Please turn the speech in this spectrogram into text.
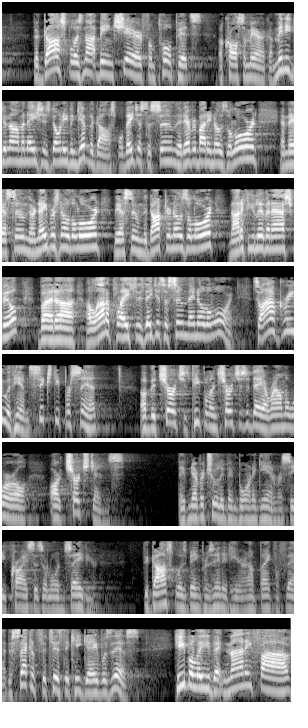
the gospel is not being shared from pulpits across America. Many denominations don't even give the gospel. They just assume that everybody knows the Lord, and they assume their neighbors know the Lord. They assume the doctor knows the Lord. Not if you live in Asheville, but uh, a lot of places they just assume they know the Lord. So I agree with him. 60% of the churches, people in churches today around the world, are churchtians. They've never truly been born again, received Christ as their Lord and Savior. The gospel is being presented here, and I'm thankful for that. The second statistic he gave was this he believed that 95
